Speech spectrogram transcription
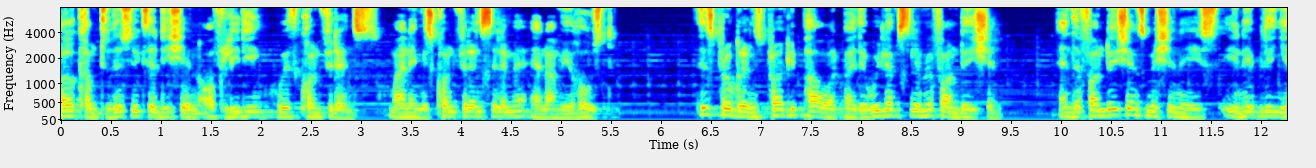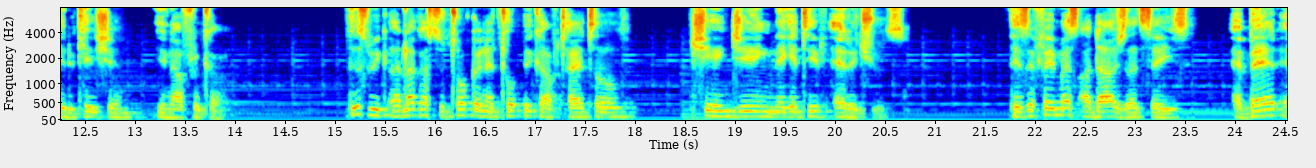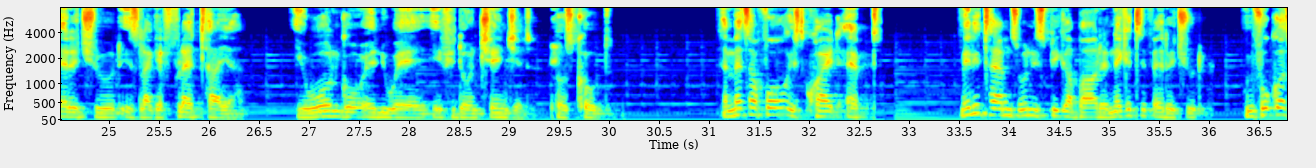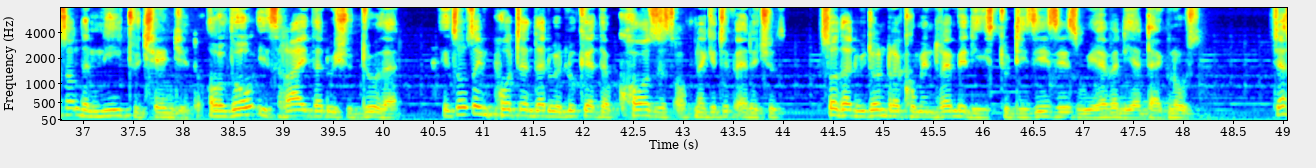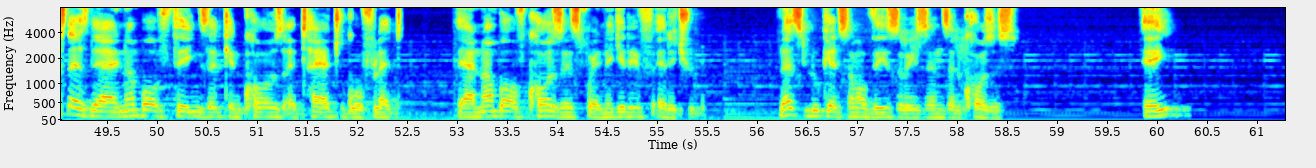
Welcome to this week's edition of Leading with Confidence. My name is Confidence Seleme and I'm your host. This program is proudly powered by the William Seleme Foundation, and the foundation's mission is enabling education in Africa. This week, I'd like us to talk on a topic I've titled Changing Negative Attitudes. There's a famous adage that says, A bad attitude is like a flat tire you won't go anywhere if you don't change it. Close quote. The metaphor is quite apt. Many times when we speak about a negative attitude, we focus on the need to change it. Although it's right that we should do that, it's also important that we look at the causes of negative attitudes so that we don't recommend remedies to diseases we haven't yet diagnosed. Just as there are a number of things that can cause a tire to go flat, there are a number of causes for a negative attitude. Let's look at some of these reasons and causes. A.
